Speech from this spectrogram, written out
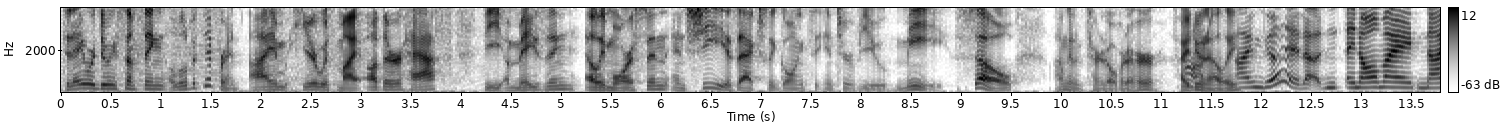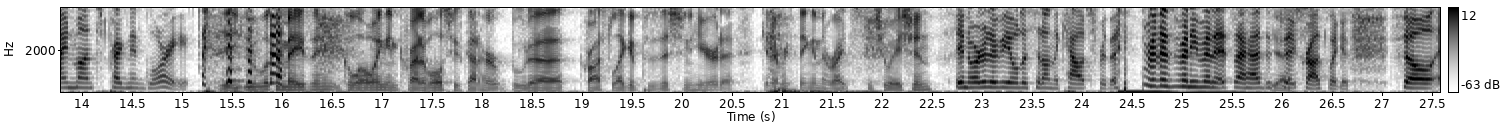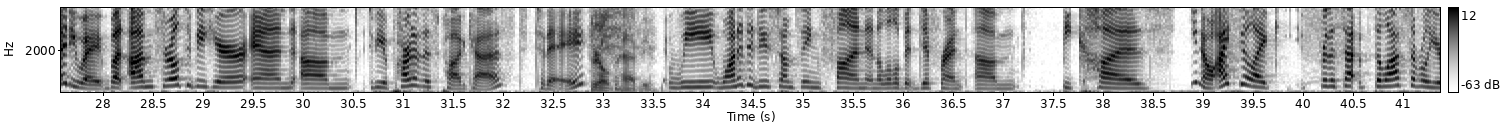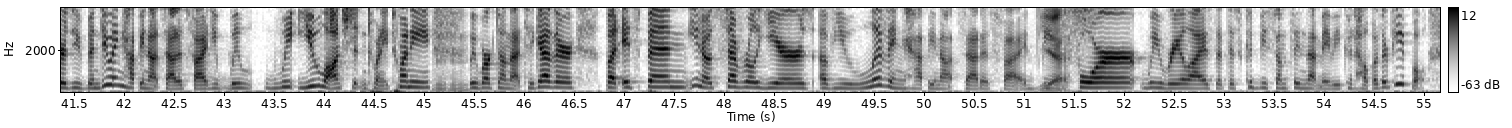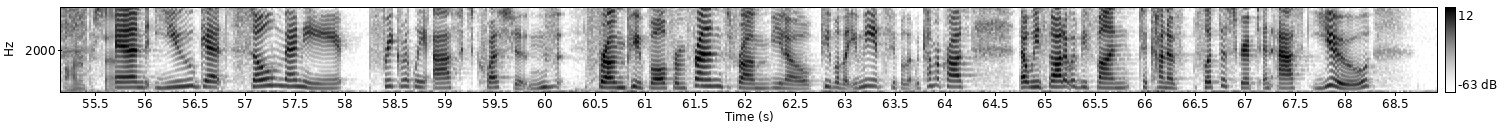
Today, we're doing something a little bit different. I'm here with my other half, the amazing Ellie Morrison, and she is actually going to interview me. So, I'm going to turn it over to her. How you doing, Ellie? I'm good. Uh, in all my nine months pregnant glory. you, you look amazing, glowing, incredible. She's got her Buddha cross-legged position here to get everything in the right situation. In order to be able to sit on the couch for the for this many minutes, I had to Yes. sit cross-legged. So anyway, but I'm thrilled to be here and um, to be a part of this podcast today. Thrilled to have you. we wanted to do something fun and a little bit different um, because you know I feel like for the sa- the last several years you've been doing Happy Not Satisfied. You, we we you launched it in 2020. We worked on that together, but it's been you know several years of you living Happy Not Satisfied Yes. before we realized that this could be something that maybe could help other people. 100%. And you get so many frequently asked questions from people, from friends, from, you know, people that you meet, people that we come across, that we thought it would be fun to kind of flip the script and ask you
